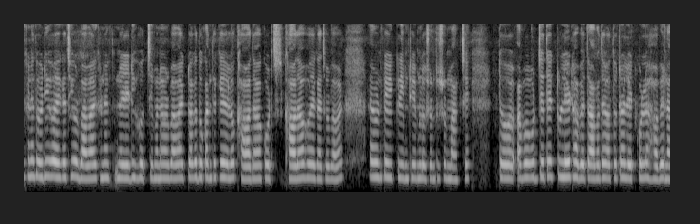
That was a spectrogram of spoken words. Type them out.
এখানে তৈরি হয়ে গেছি, ওর বাবা এখানে রেডি হচ্ছে। মানে ওর বাবা একটু আগে দোকান থেকে এলো, খাওয়া দাওয়া করছে, খাওয়া দাওয়া হয়ে গেছে ওর বাবার। এখন একটু ক্রিম ট্রিম লোশন টোশন মাখছে। তো আবার ওর যেতে একটু লেট হবে, তো আমাদের অতটা লেট করলে হবে না।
